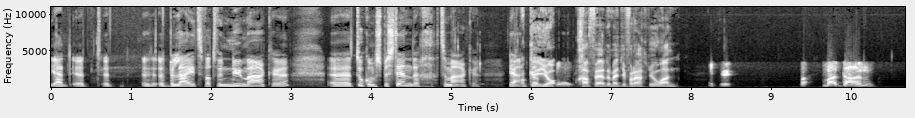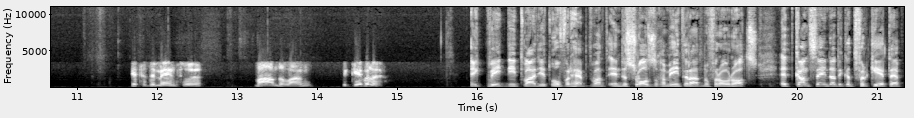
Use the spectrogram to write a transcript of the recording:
ja, het, het, het beleid wat we nu maken... eh, toekomstbestendig te maken. Ja, Oké, dat- ga verder met je vraag, Johan. Oké. Maar, dan zitten de mensen maandenlang te kibbelen. Ik weet niet waar je het over hebt, want in de Zwolse gemeenteraad, mevrouw Rots... het kan zijn dat ik het verkeerd heb.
